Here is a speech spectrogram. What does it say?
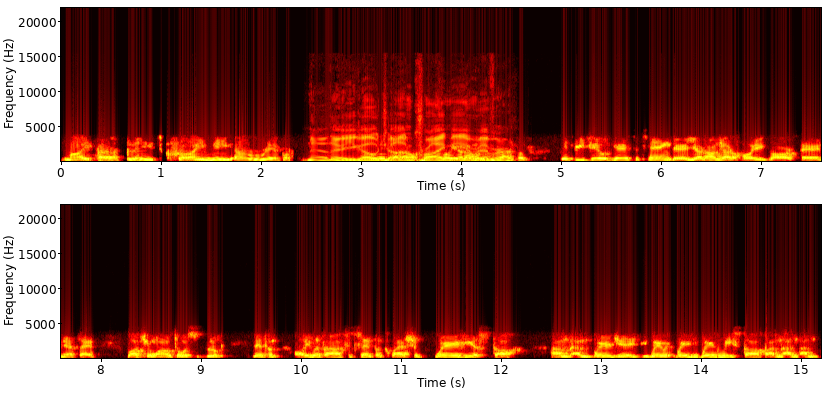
My heart bleeds. Cry me a river. Now, there you go, oh, John. Cry Oh, me a river. If you do, here's the thing there. You're on your high horse there and you're saying what you want to us. Look, listen, I was asked a simple question. Where do you stop and, and where do you where, where, where do we stop and, and, and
